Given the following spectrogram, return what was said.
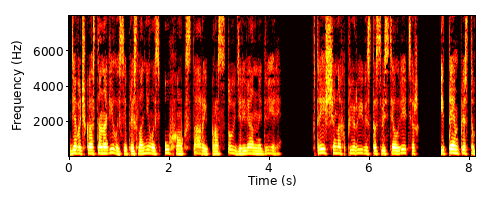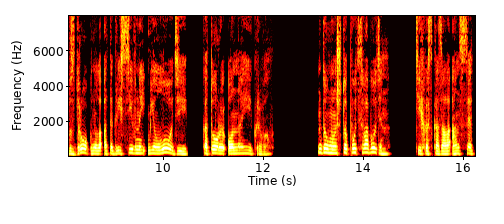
Девочка остановилась и прислонилась ухом к старой, простой деревянной двери. В трещинах прерывисто свистел ветер, и Темпест вздрогнула от агрессивной мелодии, которую он наигрывал. «Думаю, что путь свободен», — тихо сказала Ансет.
